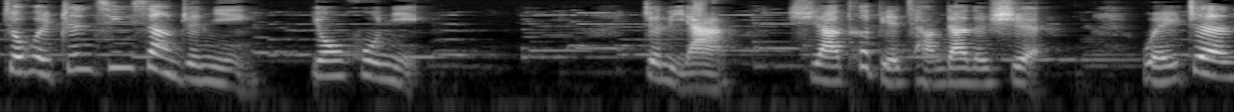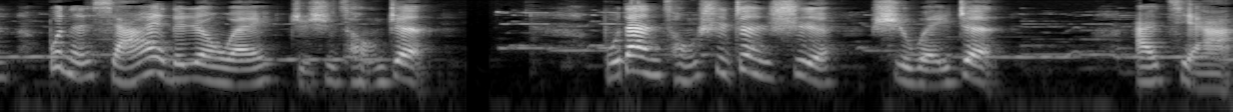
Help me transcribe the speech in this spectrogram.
就会真心向着你，拥护你。这里呀，需要特别强调的是，为政不能狭隘地认为只是从政，不但从事政事是为政，而且啊，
